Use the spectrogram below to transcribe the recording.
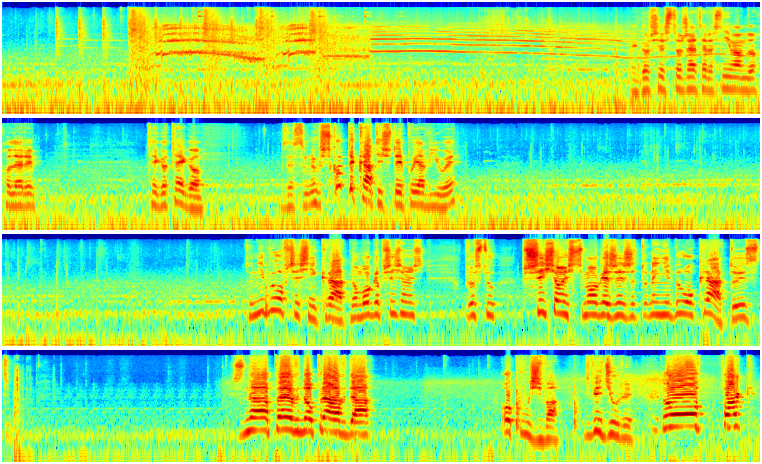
Najgorsze jest to, że ja teraz nie mam do cholery tego, tego. Zresztą, no skąd te kraty się tutaj pojawiły? Tu nie było wcześniej krat, no mogę przysiąść, po prostu przysiąść mogę, że, że tutaj nie było krat, to jest... Jest na pewno prawda! O kuźwa, dwie dziury. O, fuck!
